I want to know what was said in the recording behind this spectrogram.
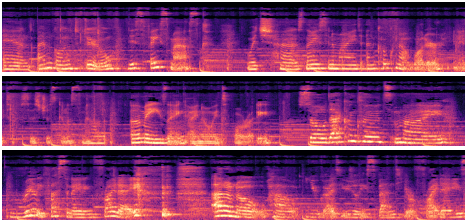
And I'm going to do this face mask, which has niacinamide and coconut water in it. This is just gonna smell amazing. I know it already. So that concludes my really fascinating Friday. I don't know how you guys usually spend your Fridays.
